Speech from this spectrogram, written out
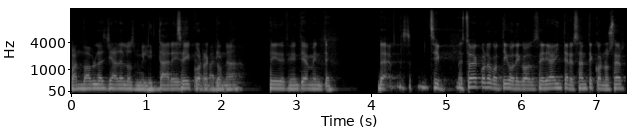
cuando hablas ya de los militares. Sí, correcto. Sí, definitivamente. Sí, estoy de acuerdo contigo. Digo, sería interesante conocer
